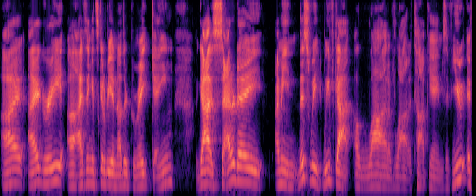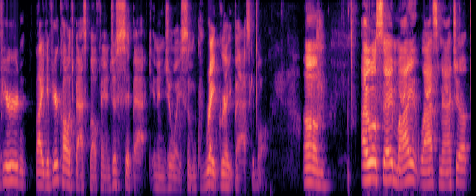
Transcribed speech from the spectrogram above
I I agree. Uh, I think it's going to be another great game, guys. Saturday I mean, this week we've got a lot of lot of top games. If you if you're like if you're a college basketball fan, just sit back and enjoy some great great basketball. Um I will say my last matchup,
